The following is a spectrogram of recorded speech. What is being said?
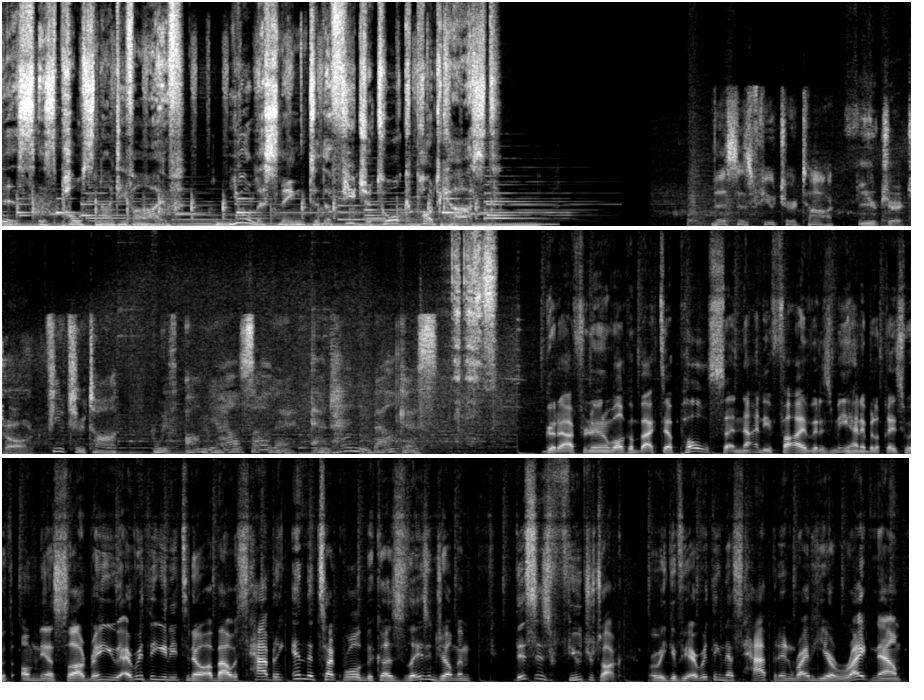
This is Pulse 95. You're listening to the Future Talk podcast. This is Future Talk. Future Talk. Future Talk with Omnia Al Saleh and Hani Balkis. Good afternoon and welcome back to Pulse 95. It is me, Hani Bilqis, with Omnia Sar, bringing you everything you need to know about what's happening in the tech world because, ladies and gentlemen, this is Future Talk, where we give you everything that's happening right here, right now,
